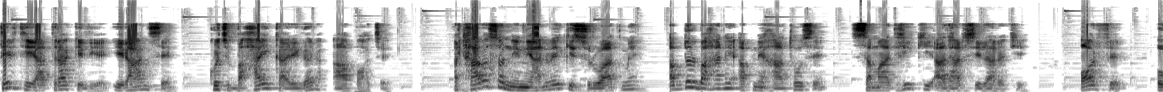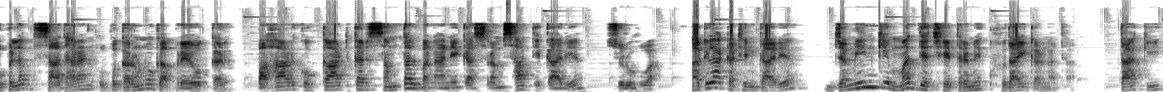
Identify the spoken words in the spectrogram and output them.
तीर्थ यात्रा के लिए ईरान से कुछ बहाई कारीगर आ पहुँचे। 1899 की शुरुआत में अब्दुल बहा ने अपने हाथों से समाधि की आधारशिला रखी और फिर उपलब्ध साधारण उपकरणों का प्रयोग कर पहाड़ को काट कर समतल बनाने का श्रम साध्य कार्य शुरू हुआ। अगला कठिन कार्य, ज़मीन के मध्य क्षेत्र में खुदाई करना था, ताकि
